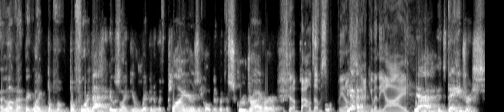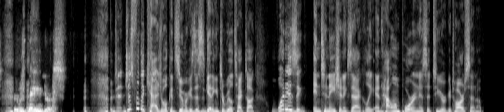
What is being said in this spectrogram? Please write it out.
I love that thing. Like be- before that, it was like you're ripping it with pliers and holding it with a screwdriver. it's gonna bounce up, you know, Yeah. smack you in the eye. Yeah, it's dangerous. It was dangerous. Just for the casual consumer, because this is getting into real tech talk. What is intonation exactly, and how important is it to your guitar setup?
